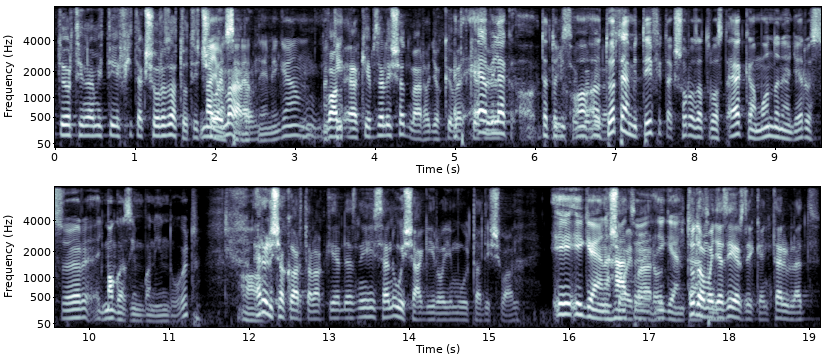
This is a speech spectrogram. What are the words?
történelmi tévhitek sorozatot itt Nagyon szeretném, igen. Van ki... elképzelésed már, hogy a következő... Hát elvileg, tehát, hogy a, a történelmi tévhitek sorozatról azt el kell mondani, hogy először egy magazinban indult. A... Erről is akartalak kérdezni, hiszen újságírói múltad is van. I- igen, hát igen. Tudom, tehát, hogy ez érzékeny terület,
